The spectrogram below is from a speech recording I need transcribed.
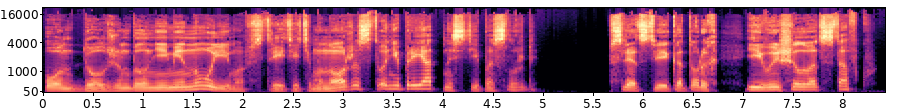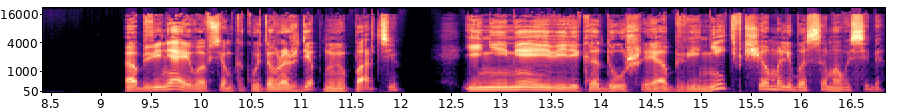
он должен был неминуемо встретить множество неприятностей по службе, вследствие которых и вышел в отставку, обвиняя во всем какую-то враждебную партию и не имея великодушия обвинить в чем-либо самого себя.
